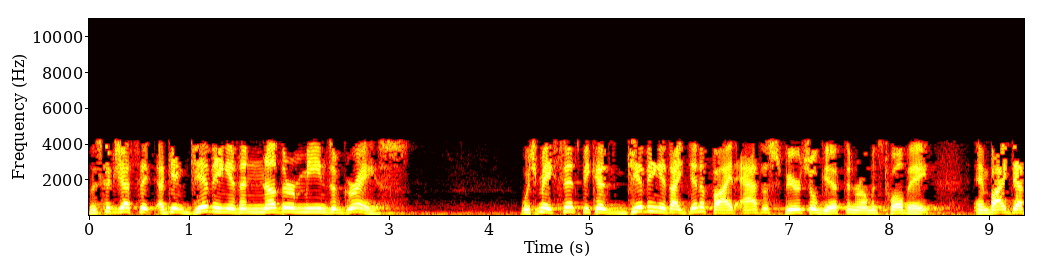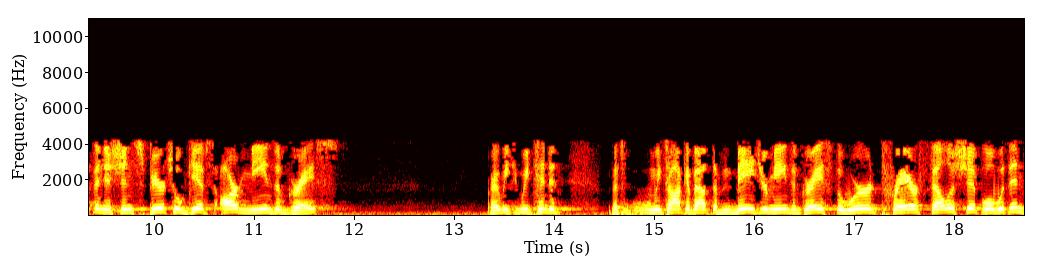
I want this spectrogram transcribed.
This suggests that, again, giving is another means of grace. Which makes sense because giving is identified as a spiritual gift in Romans 12:8, and by definition, spiritual gifts are means of grace. Right? We, we tend to when we talk about the major means of grace, the word, prayer, fellowship, well, within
